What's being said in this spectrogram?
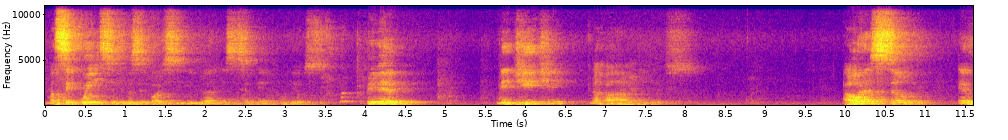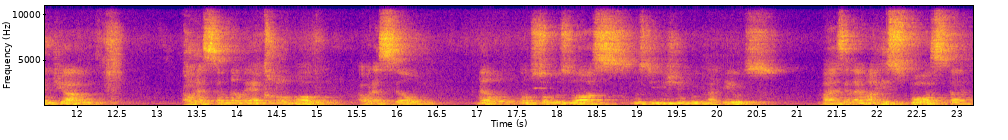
uma sequência que você pode seguir para esse seu tempo com Deus. Primeiro, medite na palavra de Deus. A oração é um diálogo. A oração não é um monólogo. A oração não, não somos nós nos dirigindo a Deus, mas ela é uma resposta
